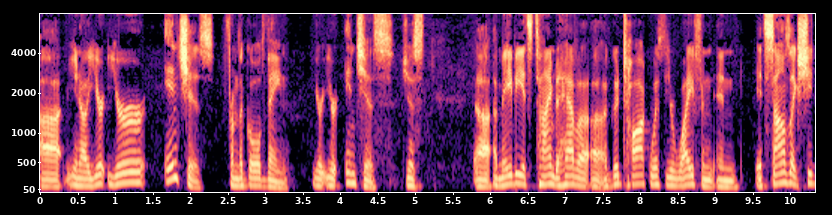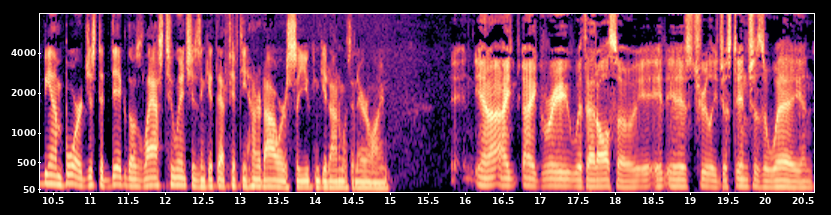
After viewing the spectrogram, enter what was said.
uh, you know, you're you're inches from the gold vein. You're you're inches. Just uh, maybe it's time to have a, a good talk with your wife, and and it sounds like she'd be on board just to dig those last two inches and get that fifteen hundred hours, so you can get on with an airline. Yeah, I I agree with that. Also, it, it is truly just inches away, and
